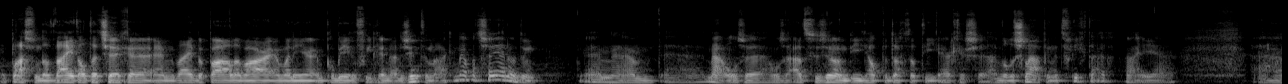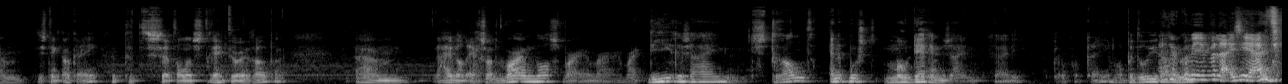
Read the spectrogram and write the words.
in plaats van dat wij het altijd zeggen en wij bepalen waar en wanneer en proberen voor iedereen naar de zin te maken, nou, wat zou jij nou doen? En um, nou, onze, onze oudste zoon die had bedacht dat hij ergens wilde slapen in het vliegtuig. Hij, Um, dus ik denk, oké, okay, dat zet al een streep door Europa. Um, hij wilde ergens wat warm was, waar, waar, waar dieren zijn, een strand. En het moest modern zijn, zei hij. Oké, okay, wat bedoel je dan? En dan kom je in Maleisië uit.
